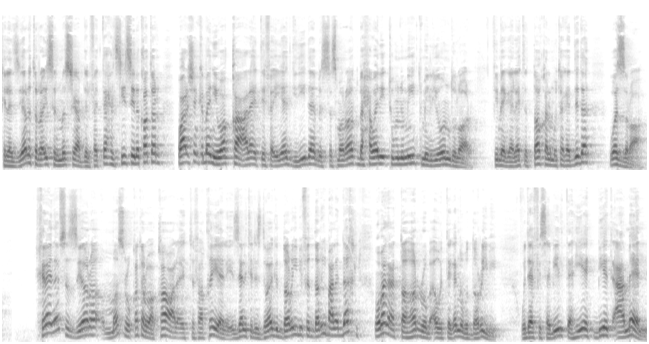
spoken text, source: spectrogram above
خلال زيارة الرئيس المصري عبد الفتاح السيسي لقطر وعلشان كمان يوقع على اتفاقيات جديدة باستثمارات بحوالي 800 مليون دولار في مجالات الطاقة المتجددة والزراعة. خلال نفس الزيارة مصر وقطر وقعوا على اتفاقية لإزالة الازدواج الضريبي في الضريبة على الدخل ومنع التهرب أو التجنب الضريبي. وده في سبيل تهيئة بيئة أعمال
